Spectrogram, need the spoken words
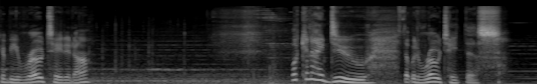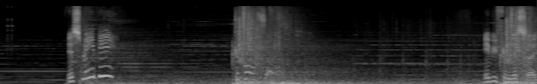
Could be rotated, huh? What can I do that would rotate this? This maybe? Maybe from this side.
